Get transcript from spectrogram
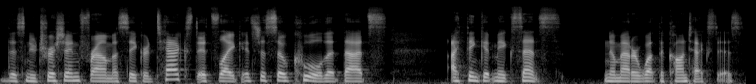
this nutrition from a sacred text, it's like it's just so cool that that's I think it makes sense no matter what the context is.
